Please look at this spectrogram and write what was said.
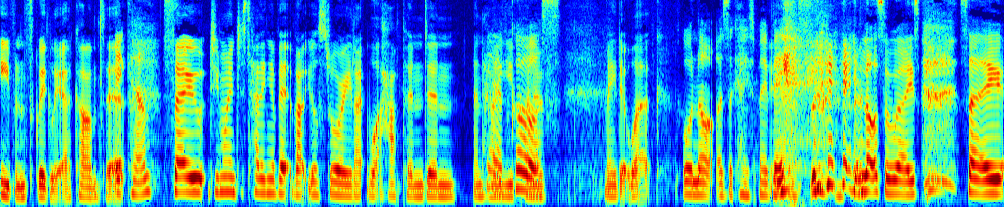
even squigglier, can't it? It can. So, do you mind just telling a bit about your story, like what happened and, and how Yeah, you kind of made it work? or not, as the case may be, in lots of ways. So,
